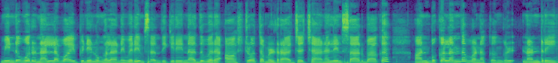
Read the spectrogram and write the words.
மீண்டும் ஒரு நல்ல வாய்ப்பினில் உங்கள் அனைவரையும் சந்திக்கிறேன். அதுவரை ஆஸ்ட்ரோ தமிழ் ராஜா சேனலின் சார்பாக அன்பு கலந்த வணக்கங்கள். நன்றி.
